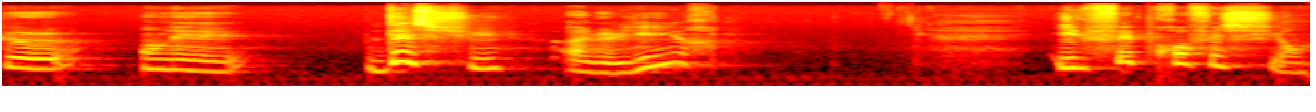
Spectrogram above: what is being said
qu'on est déçu à le lire. Il fait profession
